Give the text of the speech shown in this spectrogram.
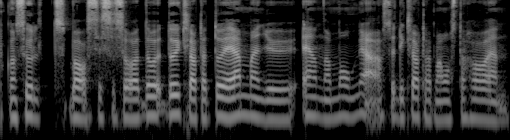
på konsultbasis och så, då, då är det klart att då är man ju en av många. Så det är klart att man måste ha en,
